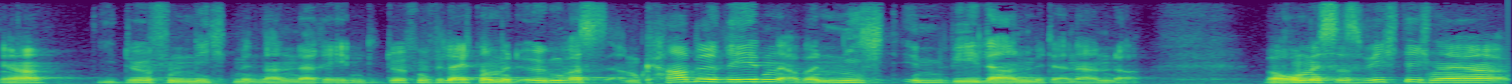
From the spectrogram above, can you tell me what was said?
Ja, die dürfen nicht miteinander reden. Die dürfen vielleicht noch mit irgendwas am Kabel reden, aber nicht im WLAN miteinander. Warum ist das wichtig? Naja,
